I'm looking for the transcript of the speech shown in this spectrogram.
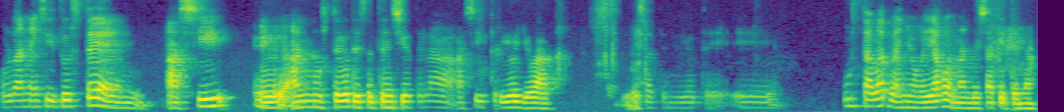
Ordan nahi zituzten hasi eh, han uste dut esaten ziotela hasi krioioak esaten diote eh, usta bat baino gehiago eman dezaketena.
